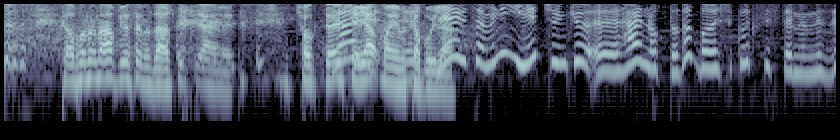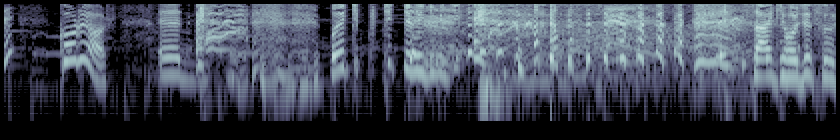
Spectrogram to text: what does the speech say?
Kabuğunu ne yapıyorsanız artık yani. Çok da şey Yani, yapmayın e, kabuğuyla. C vitamini iyi çünkü e, her noktada bağışıklık sistemimizi koruyor. E, Bağışıklık sistemi Sanki hocası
